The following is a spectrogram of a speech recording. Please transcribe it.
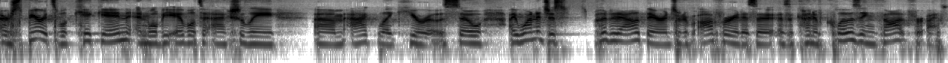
our spirits will kick in, and we'll be able to actually um, act like heroes. So I want to just put it out there and sort of offer it as a as a kind of closing thought for us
